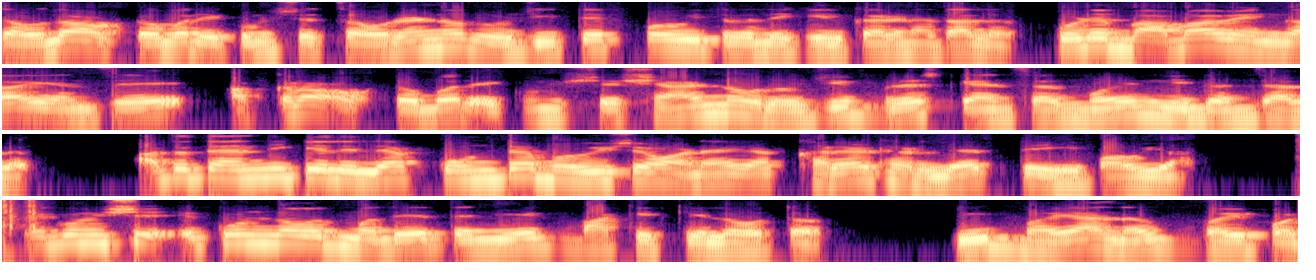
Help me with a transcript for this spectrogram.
चौदा ऑक्टोबर एकोणीसशे चौऱ्याण्णव रोजी ते पवित्र देखील करण्यात आलं. पुढे बाबा वेंगा यांचे अकरा ऑक्टोबर एकोणीसशे शहाण्णव रोजी ब्रेस्ट कॅन्सरमुळे निधन झालं. आता त्यांनी केलेल्या कोणत्या भविष्यवाण्या या खऱ्या ठरल्या तेही पाहूया. एकोणीसशे एकोणनव्वदमध्ये त्यांनी एक भाकीत केलं होतं. की भयानक भयपट.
